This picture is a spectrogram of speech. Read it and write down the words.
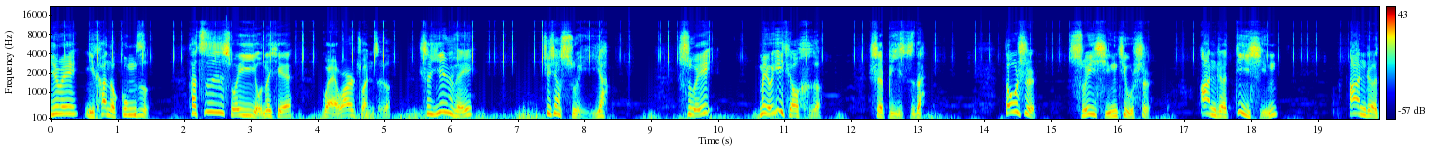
因为你看到“工”字，它之所以有那些拐弯转折，是因为就像水一样，水没有一条河是笔直的，都是随行就市，按着地形，按着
